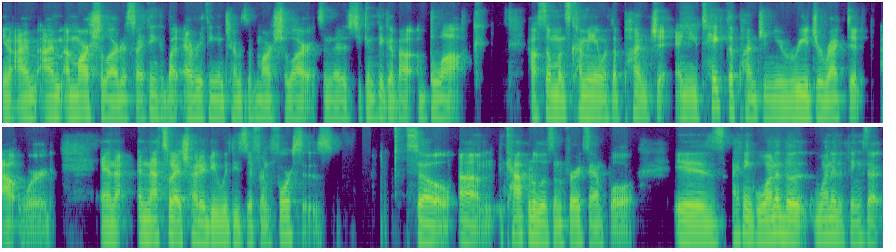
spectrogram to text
You know, I'm I'm a martial artist, so I think about everything in terms of martial arts. And there's you can think about a block, how someone's coming in with a punch and you take the punch and you redirect it outward. And and that's what i try to do with these different forces. So um, capitalism for example is i think one of the one of the things that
